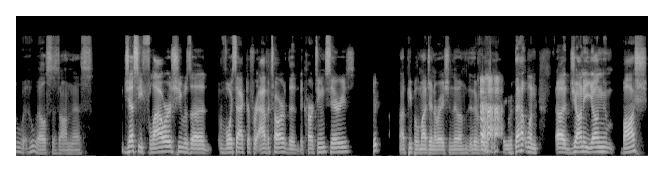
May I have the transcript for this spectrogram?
who who else is on this? Jessie Flowers. She was a voice actor for Avatar, the the cartoon series. Yep. Uh, people of my generation, though, they're very happy with that one. Uh, Johnny Yong Bosch.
